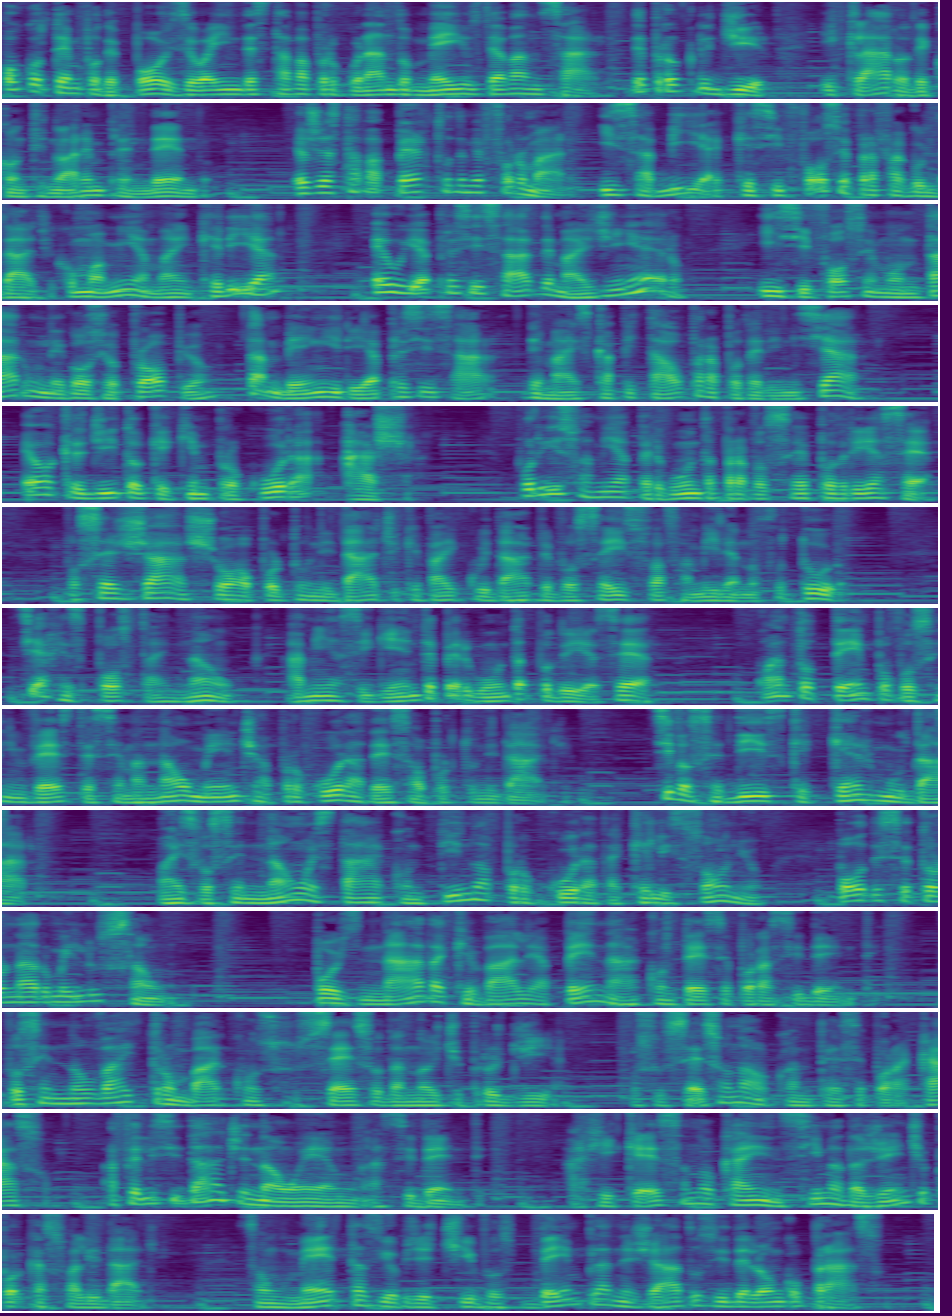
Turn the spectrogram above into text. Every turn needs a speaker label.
Speaker 1: Pouco tempo depois, eu ainda estava procurando meios de avançar, de progredir e, claro, de continuar empreendendo. Eu já estava perto de me formar e sabia que se fosse para a faculdade como a minha mãe queria, eu ia precisar de mais dinheiro. E se fosse montar um negócio próprio, também iria precisar de mais capital para poder iniciar. Eu acredito que quem procura, acha. Por isso, a minha pergunta para você poderia ser: você já achou a oportunidade que vai cuidar de você e sua família no futuro? Se a resposta é não, a minha seguinte pergunta poderia ser: quanto tempo você investe semanalmente à procura dessa oportunidade? Se você diz que quer mudar, mas você não está à contínua procura daquele sonho, pode se tornar uma ilusão, pois nada que vale a pena acontece por acidente. Você não vai trombar com sucesso da noite para o dia. O sucesso não acontece por acaso. A felicidade não é um acidente. A riqueza não cai em cima da gente por casualidade. São metas e objetivos bem planejados e de longo prazo.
